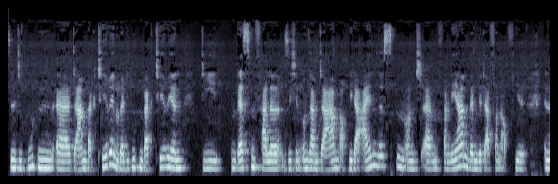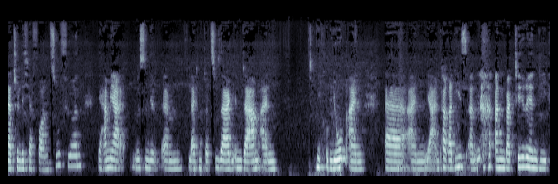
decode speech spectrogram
sind die guten äh, Darmbakterien oder die guten Bakterien, die im besten Falle sich in unserem Darm auch wieder einnisten und ähm, vermehren, wenn wir davon auch viel in natürlicher Form zuführen. Wir haben ja, müssen wir ähm, vielleicht noch dazu sagen, im Darm ein Mikrobiom, ein äh, ein, ja, ein Paradies an, an Bakterien, die,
